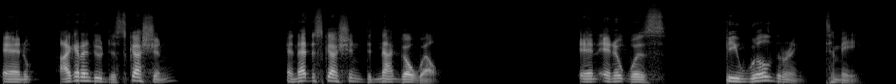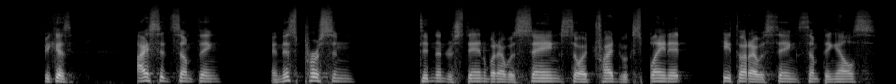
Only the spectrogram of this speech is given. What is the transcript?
and I got into a discussion, and that discussion did not go well. And, and it was bewildering to me because I said something, and this person didn't understand what I was saying, so I tried to explain it. He thought I was saying something else.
